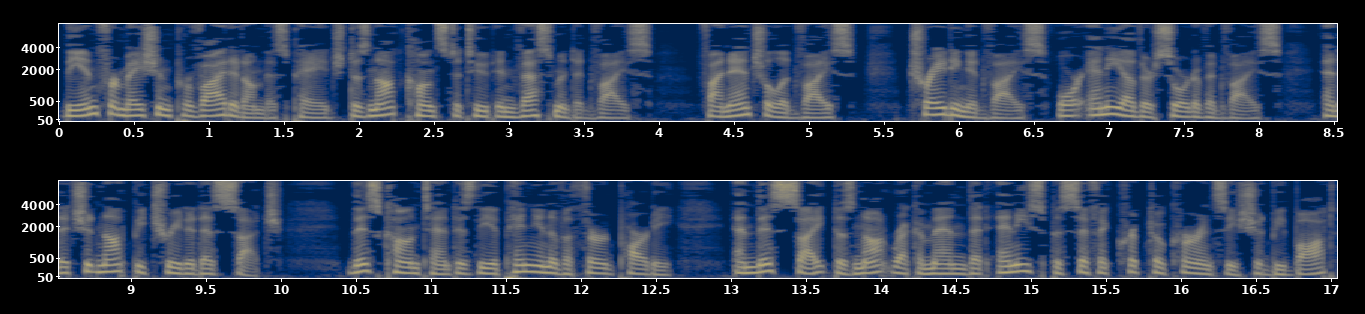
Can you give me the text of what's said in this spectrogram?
The information provided on this page does not constitute investment advice, financial advice, trading advice, or any other sort of advice, and it should not be treated as such. This content is the opinion of a third party, and this site does not recommend that any specific cryptocurrency should be bought,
